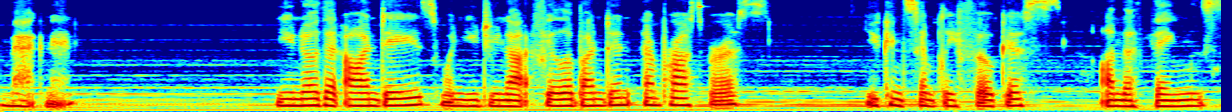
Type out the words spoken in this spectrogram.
magnet. You know that on days when you do not feel abundant and prosperous, you can simply focus on the things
